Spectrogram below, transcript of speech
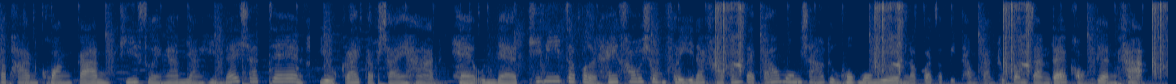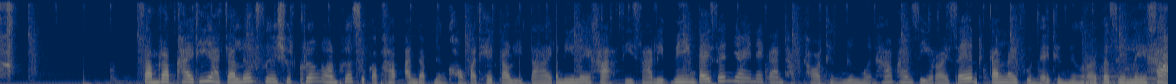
สะพานควางกัน ที่สวยงามอย่างเห็นได้ชัดเจน อยู่ใกล้กับชายหาดแฮอุนแดดที่นี่จะเปิดให้เข้าชมฟรีนะคะ ตั้งแต่9โมงเช้าถึง6โมงเย็นแล้วก็จะปิดทำการทุกวันจันทร์แรกของเดือนค่ะ สำหรับใครที่อยากจะเลือกซื้อชุดเครื่องนอนเพื่อสุขภาพอันดับหนึ่งของประเทศเกาหลีใต้นี่เลยค่ะซีซ่าลิฟวิ่งใช้เส้นใยในการถักทอถึง 15,400 เส้น กันลายฝุ่นได้ถึง 100%เลยค่ะ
